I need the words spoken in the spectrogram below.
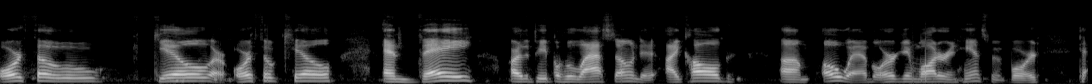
Ortho Gill or Ortho Kill, and they are the people who last owned it. I called um, OWEB, Oregon Water Enhancement Board, to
